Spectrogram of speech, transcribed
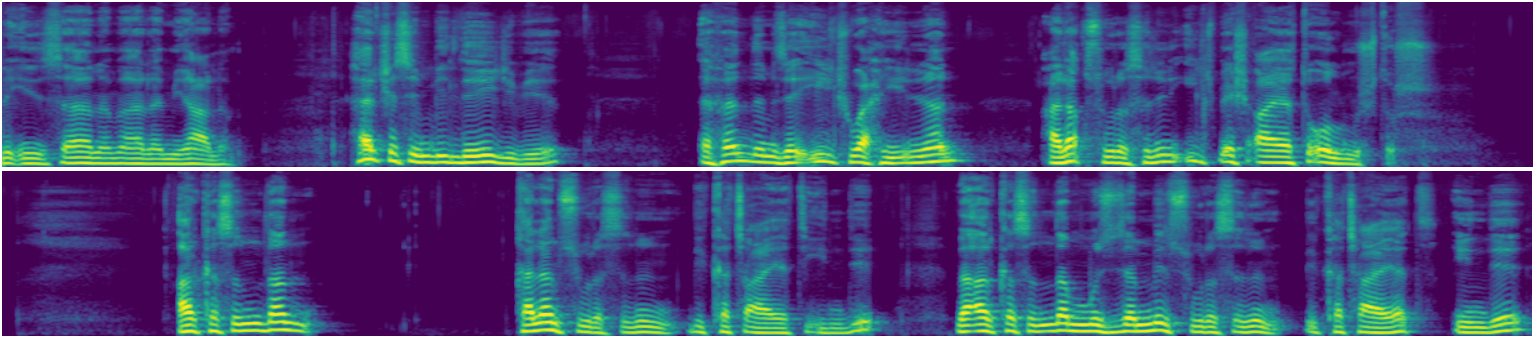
الإنسان ما لم يعلم. Herkesin bildiği gibi Efendimiz'e ilk vahiy inen Alak suresinin ilk beş ayeti olmuştur. Arkasından Kalem suresinin birkaç ayeti indi ve arkasından Muzzemmil suresinin birkaç ayet indi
